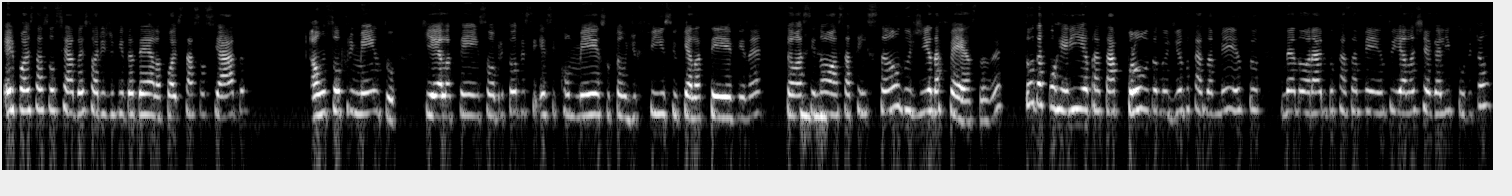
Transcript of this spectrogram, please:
ele pode estar associado à história de vida dela, pode estar associado a um sofrimento que ela tem sobre todo esse, esse começo tão difícil que ela teve, né? Então, assim, uhum. nossa, a tensão do dia da festa, né? Toda a correria para estar tá pronta no dia do casamento, né? no horário do casamento, e ela chega ali tudo. Então,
